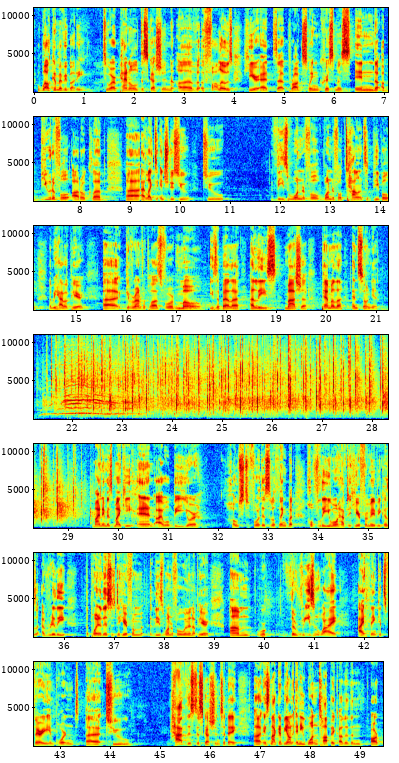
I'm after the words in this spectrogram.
Welcome, everybody, to our panel discussion of follows here at uh, Prague Swing Christmas in the, beautiful auto club. Uh, I'd like to introduce you to these wonderful, wonderful, talented people that we have up here. Uh, give a round of applause for Moe, Isabella, Elise, Masha, Pamela, and Sonia. My name is Mikey, and I will be your host for this little thing, but hopefully you won't have to hear from me because I really, the point of this is to hear from these wonderful women up here. Um, the reason why I think it's very important uh, to have this discussion today, uh, it's not going to be on any one topic other than our,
